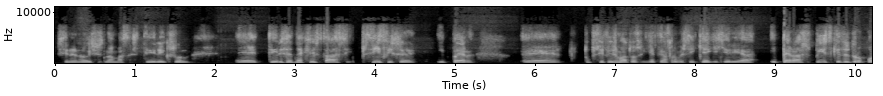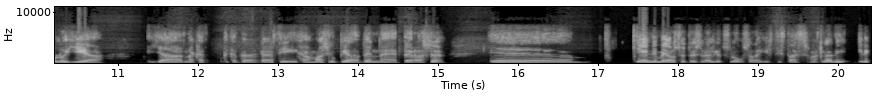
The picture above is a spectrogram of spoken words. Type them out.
συνεννοήσεις να μας στηρίξουν, ε, τήρησε την εξής στάση. Ψήφισε υπέρ ε, του ψηφίσματος για την ανθρωπιστική εκεχηρία, υπερασπίστηκε την τροπολογία για να καταγραφεί η Χαμάς η οποία δεν ε, πέρασε ε, και ενημέρωσε το Ισραήλ για τους λόγους αλλαγής της στάσης μας. Δηλαδή είναι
